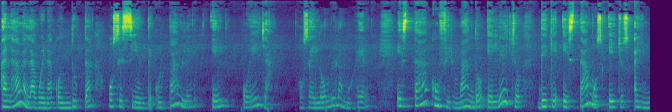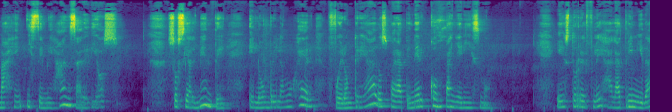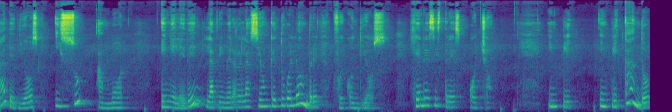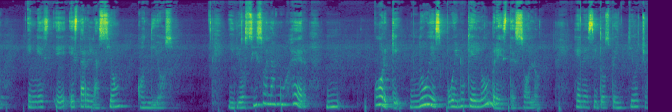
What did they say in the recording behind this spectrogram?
Alaba la buena conducta o se siente culpable, él o ella, o sea, el hombre o la mujer, está confirmando el hecho de que estamos hechos a imagen y semejanza de Dios. Socialmente, el hombre y la mujer fueron creados para tener compañerismo. Esto refleja la Trinidad de Dios y su amor. En el Edén, la primera relación que tuvo el hombre fue con Dios. Génesis 3, 8. Implicando en eh, esta relación con Dios. Y Dios hizo a la mujer porque no es bueno que el hombre esté solo. Génesis 2.28.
